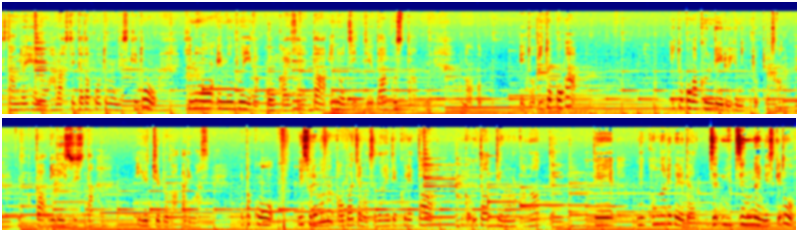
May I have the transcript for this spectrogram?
スタンド FM を貼らせていただこうと思うんですけど昨日 MV が公開された「命」っていうダークスターの、えっと、いとこがいとこが組んでいるユニットっていうんですか？がリリースした YouTube があります。やっぱこう、ね、それもなんかおばあちゃんがつないでくれたなんか歌っていうものかなってで、ね、こんなレベルでは全然ないんですけど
